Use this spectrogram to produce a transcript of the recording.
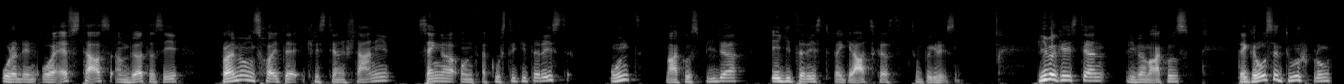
oder den ORF-Stars am Wörthersee freuen wir uns heute Christian Stani, Sänger und Akustikgitarrist und Markus Bieder, E-Gitarrist bei Grazcast zu begrüßen. Lieber Christian, lieber Markus, der große Durchbruch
